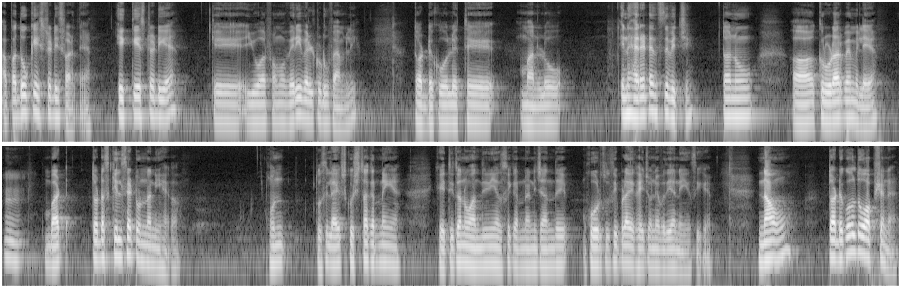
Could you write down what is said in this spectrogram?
ਆਪਾਂ ਦੋ ਕੇਸ ਸਟੱਡੀਜ਼ ਪੜ੍ਹਦੇ ਹਾਂ ਇੱਕ ਕੇਸ ਸਟੱਡੀ ਹੈ ਕਿ you are from a very well to do family ਤੁਹਾਡੇ ਕੋਲ ਇੱਥੇ ਮੰਨ ਲਓ ਇਨਹੈਰੀਟੈਂਸ ਦੇ ਵਿੱਚ ਹੀ ਤੁਹਾਨੂੰ ਕਰੋੜਾਂ ਰੁਪਏ ਮਿਲੇ ਆ। ਹੂੰ। ਬਟ ਤੁਹਾਡਾ ਸਕਿੱਲ ਸੈਟ ਉਨਾ ਨਹੀਂ ਹੈਗਾ। ਹੁਣ ਤੁਸੀਂ ਲਾਈਫ 'ਚ ਕੁਛ ਤਾਂ ਕਰਨਾ ਹੀ ਹੈ। ਖੇਤੀ ਤੁਹਾਨੂੰ ਆਉਂਦੀ ਨਹੀਂ ਹੈ ਤੁਸੀਂ ਕਰਨਾ ਨਹੀਂ ਚਾਹੁੰਦੇ। ਹੋਰ ਤੁਸੀਂ ਪੜ੍ਹਾਈ ਲਿਖਾਈ 'ਚ ਉਹਨੇ ਵਧੀਆ ਨਹੀਂ ਸੀਗੇ। ਨਾਓ ਤੁਹਾਡੇ ਕੋਲ ਦੋ ਆਪਸ਼ਨ ਹੈ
